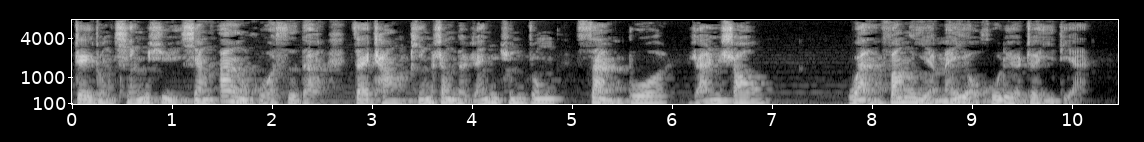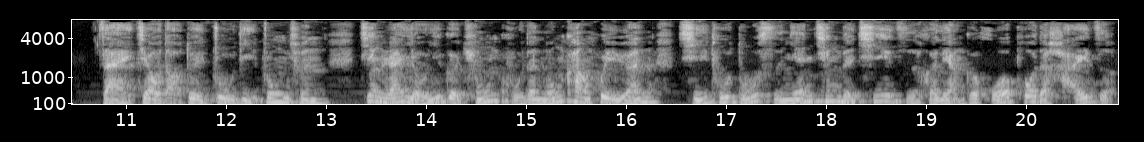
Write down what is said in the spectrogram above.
这种情绪像暗火似的在场坪上的人群中散播、燃烧。晚方也没有忽略这一点。在教导队驻地中村，竟然有一个穷苦的农抗会员，企图毒死年轻的妻子和两个活泼的孩子。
